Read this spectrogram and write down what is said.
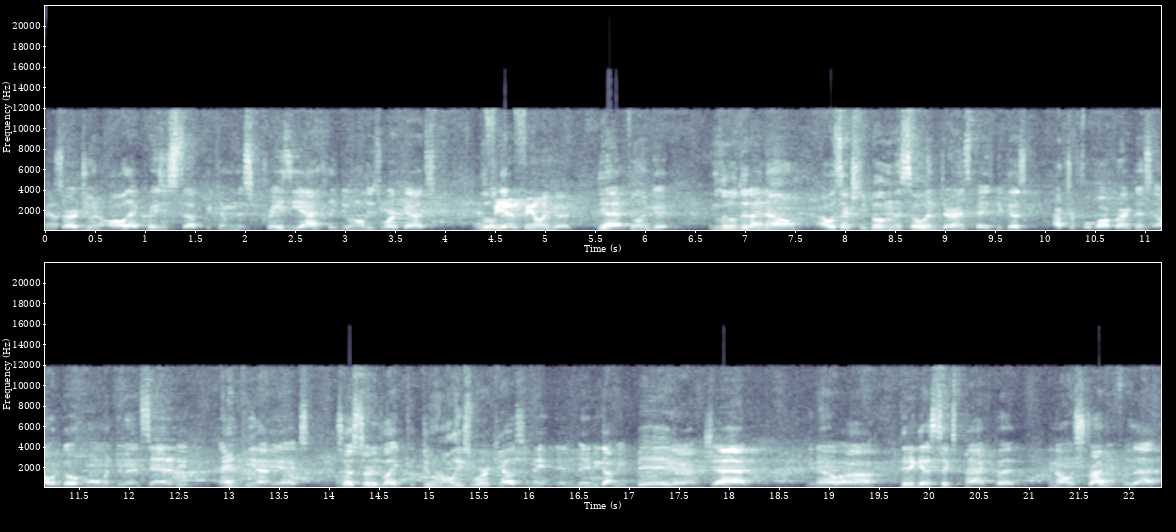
yeah. Started doing all that crazy stuff, becoming this crazy athlete, doing all these workouts. And, Little fe- did- and feeling good. yeah, feeling good. And little did I know, I was actually building this whole endurance base because after football practice, I would go home and do Insanity and P90X. So I started like doing all these workouts made, it made me got me big. I got jacked. You know, uh, didn't get a six pack, but you know, I was striving for that.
